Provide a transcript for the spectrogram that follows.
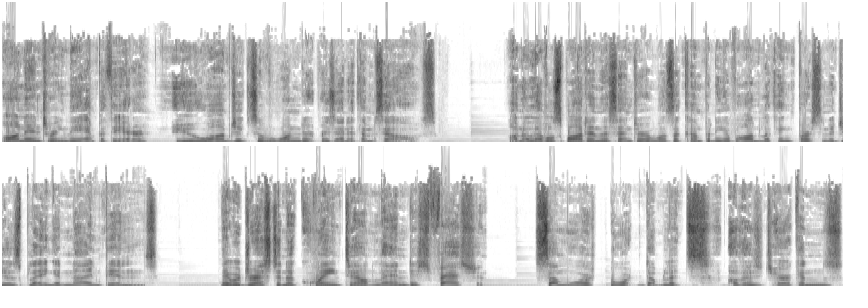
On entering the amphitheater, new objects of wonder presented themselves. On a level spot in the center was a company of odd looking personages playing at nine pins. They were dressed in a quaint, outlandish fashion. Some wore short doublets, others jerkins,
